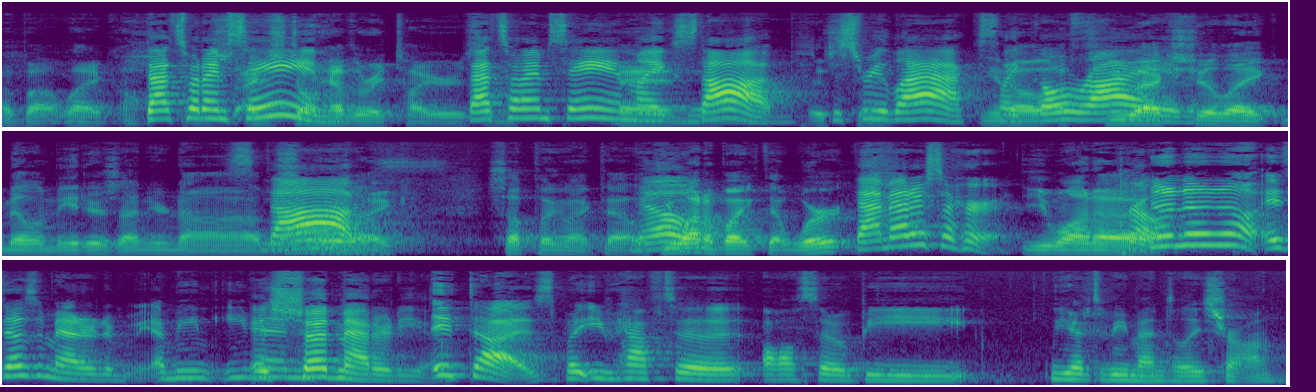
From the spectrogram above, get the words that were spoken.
about like. oh, That's what I I'm just- I just saying. don't have the right tires. That's and- what I'm saying. Like stop, just like, relax. you Like know, go a ride. few extra like millimeters on your knobs. Stop. Or, like something like that. Like No. you want a bike that works. that matters to her. You want to. Pro. No, no, no. It doesn't matter to me. I mean, even It should matter to you. It does, but you have to also be. You have to be mentally strong.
